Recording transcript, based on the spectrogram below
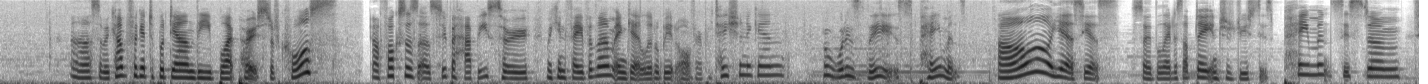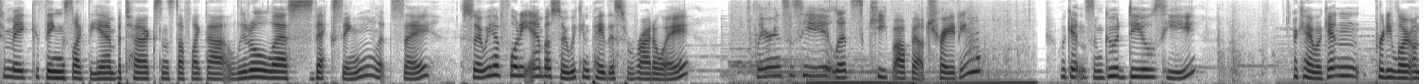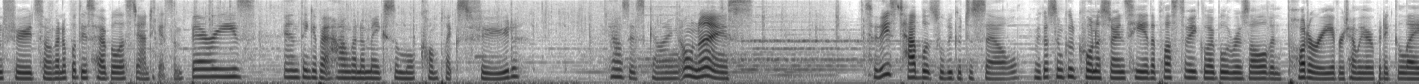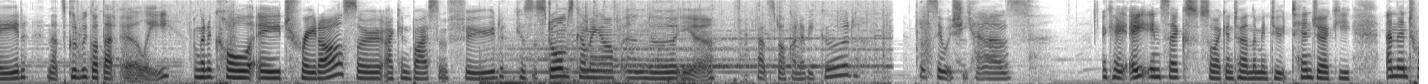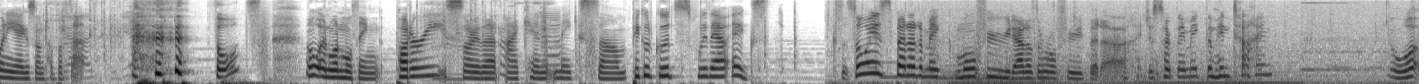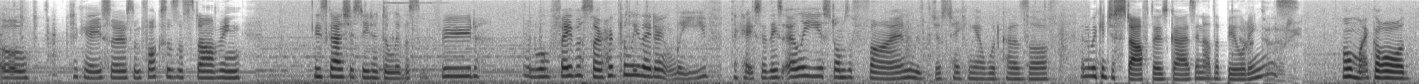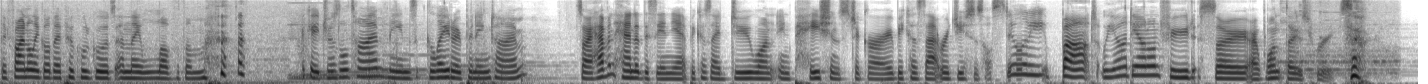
Uh, so we can't forget to put down the Blight Post, of course. Our foxes are super happy, so we can favour them and get a little bit of reputation again. Oh, what is this? Payments. Oh, yes, yes. So the latest update introduced this payment system to make things like the amber tax and stuff like that a little less vexing, let's say. So we have 40 amber, so we can pay this right away. Clearance is here. Let's keep up our trading. We're getting some good deals here. Okay, we're getting pretty low on food, so I'm going to put this herbalist down to get some berries and think about how I'm going to make some more complex food. How's this going? Oh, nice. So these tablets will be good to sell. We've got some good cornerstones here, the plus 3 global resolve and pottery every time we open a glade. And that's good we got that early. I'm going to call a trader so I can buy some food because the storm's coming up and uh, yeah, that's not going to be good. Let's see what she has. Okay, 8 insects so I can turn them into 10 jerky and then 20 eggs on top of that. Thoughts? Oh, and one more thing. Pottery so that I can make some pickled goods with our eggs. Because it's always better to make more food out of the raw food, but uh, I just hope they make them in time. Oh, uh-oh. Okay, so some foxes are starving. These guys just need to deliver some food. And we'll favour, so hopefully they don't leave. Okay, so these early year storms are fine with just taking our woodcutters off. And we can just staff those guys in other buildings. Oh my god, they finally got their pickled goods and they love them. okay, drizzle time means glade opening time. So I haven't handed this in yet because I do want impatience to grow because that reduces hostility, but we are down on food, so I want those roots.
